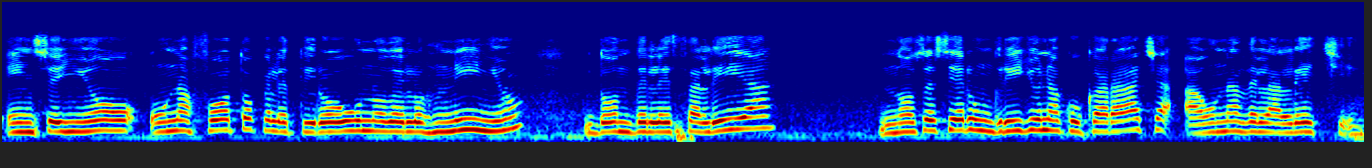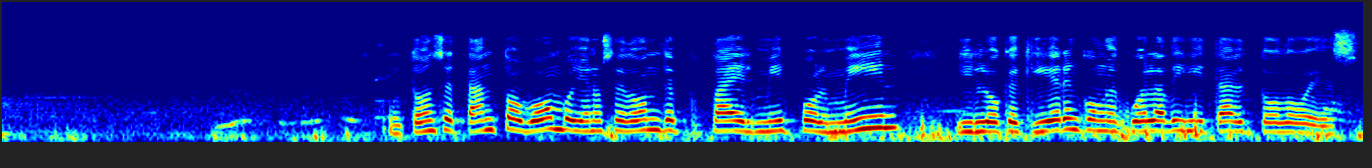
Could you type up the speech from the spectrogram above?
enseñó una foto que le tiró uno de los niños donde le salía, no sé si era un grillo una cucaracha, a una de la leche. Entonces, tanto bombo, yo no sé dónde está el mil por mil y lo que quieren con escuela digital, todo eso.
